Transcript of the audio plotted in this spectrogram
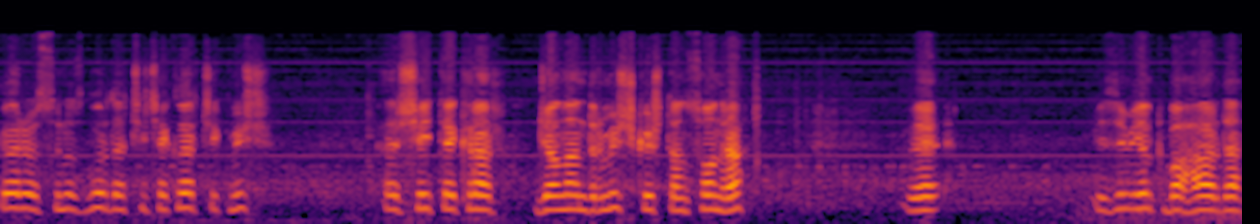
Görüyorsunuz burada çiçekler çıkmış. Her şey tekrar canlandırmış kıştan sonra. Ve Bizim ilk baharda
